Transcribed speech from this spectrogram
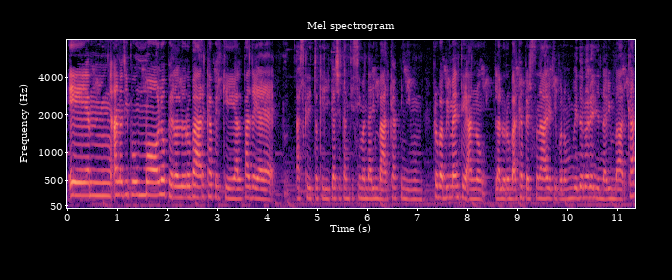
E um, hanno tipo un molo per la loro barca perché al padre è, ha scritto che gli piace tantissimo andare in barca, quindi um, probabilmente hanno la loro barca personale, tipo non vedo l'ora di andare in barca.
